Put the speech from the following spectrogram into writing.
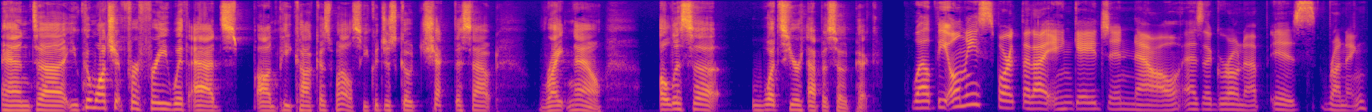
And uh, you can watch it for free with ads on Peacock as well. So you could just go check this out right now. Alyssa, what's your episode pick? Well, the only sport that I engage in now as a grown up is running.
